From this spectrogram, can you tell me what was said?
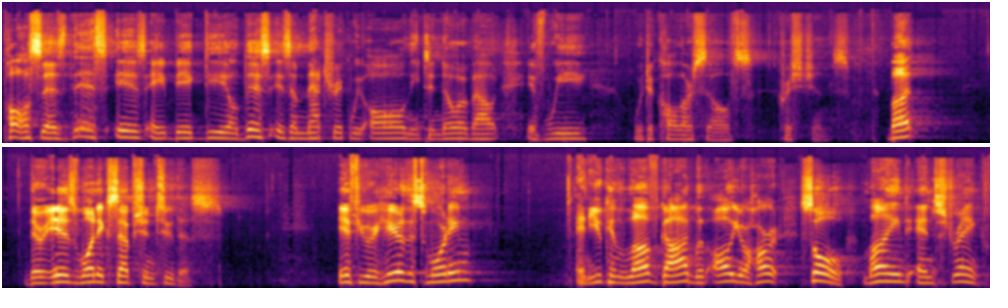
Paul says this is a big deal. This is a metric we all need to know about if we were to call ourselves Christians. But there is one exception to this. If you are here this morning and you can love God with all your heart, soul, mind, and strength,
